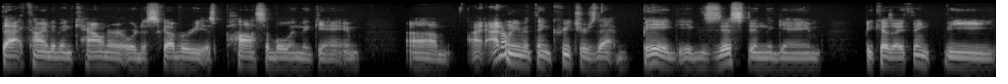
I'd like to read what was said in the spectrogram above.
that kind of encounter or discovery is possible in the game. Um, I, I don't even think creatures that big exist in the game because i think the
